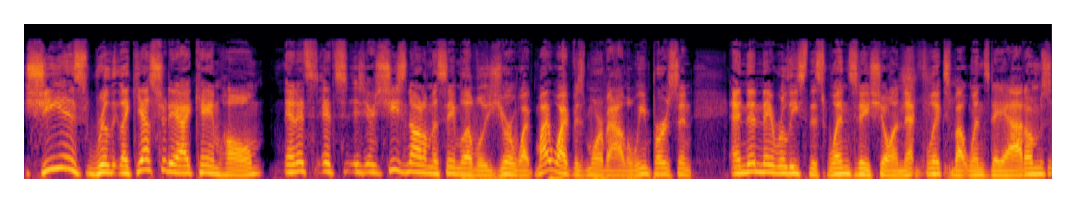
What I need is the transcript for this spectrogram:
she is really like yesterday I came home and it's it's, it's she's not on the same level as your wife. My wife is more of a Halloween person. And then they released this Wednesday show on Netflix about Wednesday Addams.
